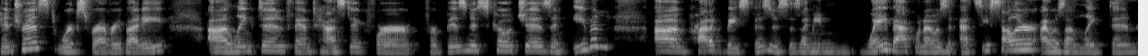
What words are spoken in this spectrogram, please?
Pinterest works for everybody. Uh, LinkedIn, fantastic for, for business coaches and even um, product based businesses. I mean, way back when I was an Etsy seller, I was on LinkedIn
